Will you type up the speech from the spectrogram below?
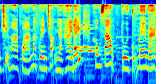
Ngắm chị Hoa quá mà quên chọn nhạc hay đấy. Không sao, tôi cũng mê mà.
